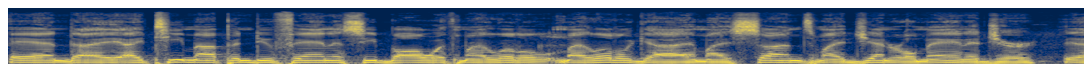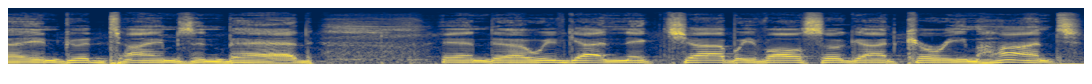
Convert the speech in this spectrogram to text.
and I, I, team up and do fantasy ball with my little my little guy. My son's my general manager uh, in good times and bad, and uh, we've got Nick Chubb. We've also got Kareem Hunt,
